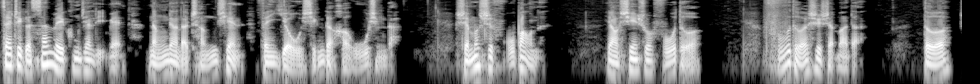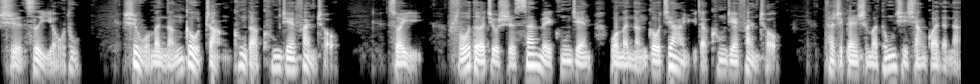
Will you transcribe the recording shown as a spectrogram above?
在这个三维空间里面，能量的呈现分有形的和无形的。什么是福报呢？要先说福德。福德是什么的？德是自由度，是我们能够掌控的空间范畴。所以。福德就是三维空间我们能够驾驭的空间范畴，它是跟什么东西相关的呢？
